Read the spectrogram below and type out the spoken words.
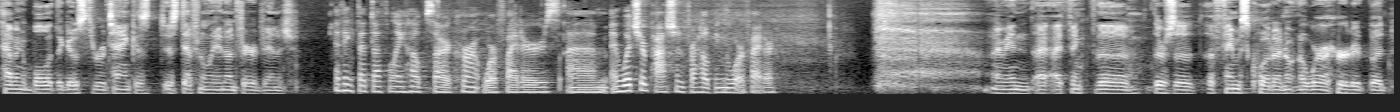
having a bullet that goes through a tank is is definitely an unfair advantage. I think that definitely helps our current warfighters. Um, and what's your passion for helping the warfighter? I mean, I, I think the there's a, a famous quote. I don't know where I heard it, but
